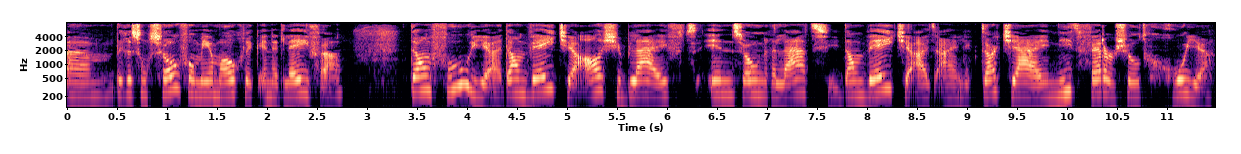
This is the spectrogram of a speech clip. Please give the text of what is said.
Um, er is nog zoveel meer mogelijk in het leven. Dan voel je, dan weet je, als je blijft in zo'n relatie, dan weet je uiteindelijk dat jij niet verder zult groeien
